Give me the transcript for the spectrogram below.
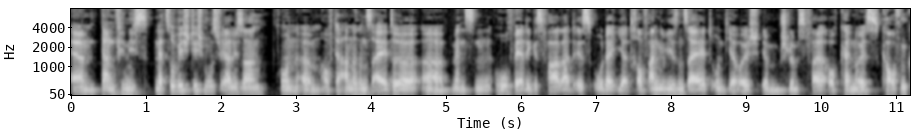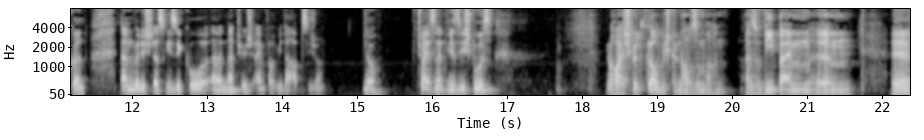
ähm, dann finde ich es nicht so wichtig, muss ich ehrlich sagen. Und ähm, auf der anderen Seite, äh, wenn es ein hochwertiges Fahrrad ist oder ihr darauf angewiesen seid und ihr euch im schlimmsten Fall auch kein neues kaufen könnt, dann würde ich das Risiko äh, natürlich einfach wieder absichern. Ja, ich weiß nicht, wie siehst du es? Ja, ich würde, glaube ich, genauso machen. Also wie beim, ähm, äh,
